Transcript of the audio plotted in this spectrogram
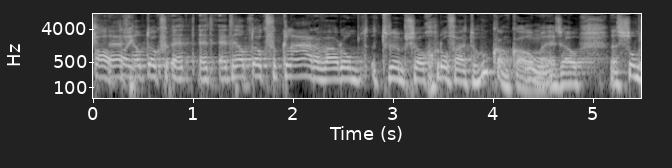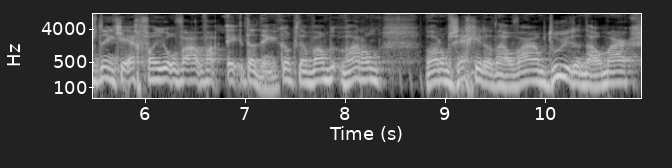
Paul, het, helpt ook, het, het, het, helpt ook verklaren waarom Trump zo grof uit de hoek kan komen. Mm. En zo. En soms denk je echt van, joh, waar, waar, dat denk ik ook. Dan waarom, waarom, waarom zeg je dat nou? Waarom doe je dat nou? Maar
